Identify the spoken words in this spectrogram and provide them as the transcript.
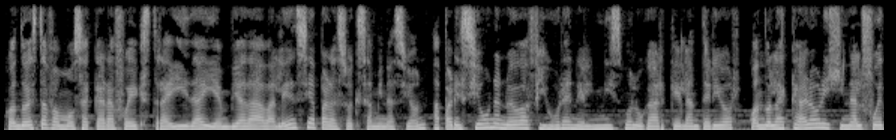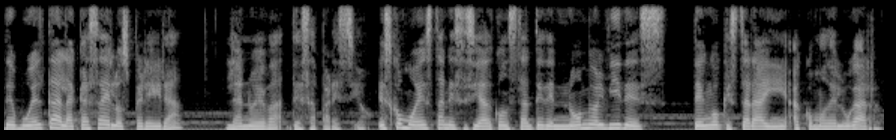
Cuando esta famosa cara fue extraída y enviada a Valencia para su examinación, apareció una nueva figura en el mismo lugar que el anterior. Cuando la cara original fue devuelta a la casa de los Pereira, la nueva desapareció. Es como esta necesidad constante de no me olvides, tengo que estar ahí a como de lugar.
